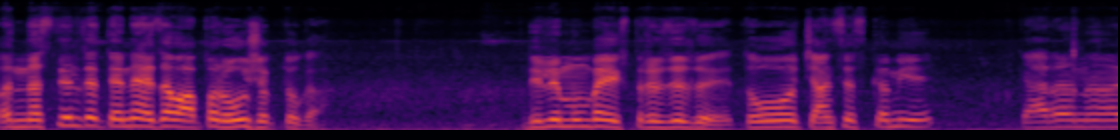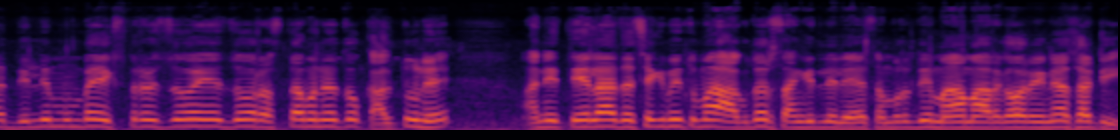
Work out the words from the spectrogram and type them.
पण नसतील तर त्यांना याचा वापर होऊ शकतो का? दिल्ली मुंबई एक्सप्रेस जो आहे तो चान्सेस कमी आहे. कारण दिल्ली मुंबई एक्सप्रेस जो आहे जो रस्ता म्हणे तो खालतून आहे. आणि त्याला जसे की मी तुम्हाला अगोदर सांगितलेले आहे समृद्धी महामार्गावर येण्यासाठी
